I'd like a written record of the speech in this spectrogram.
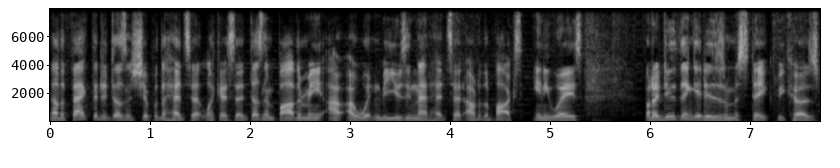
Now, the fact that it doesn't ship with a headset, like I said, doesn't bother me. I, I wouldn't be using that headset out of the box anyways. But I do think it is a mistake because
